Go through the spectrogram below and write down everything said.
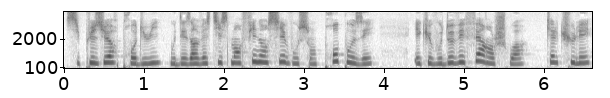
Si plusieurs produits ou des investissements financiers vous sont proposés et que vous devez faire un choix, calculer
